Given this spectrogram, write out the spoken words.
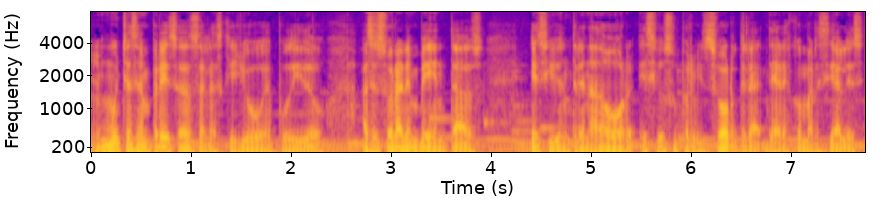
En muchas empresas a las que yo he podido asesorar en ventas, he sido entrenador, he sido supervisor de, de áreas comerciales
